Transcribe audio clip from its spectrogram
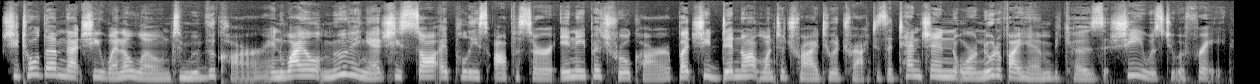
She told them that she went alone to move the car, and while moving it, she saw a police officer in a patrol car, but she did not want to try to attract his attention or notify him because she was too afraid.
